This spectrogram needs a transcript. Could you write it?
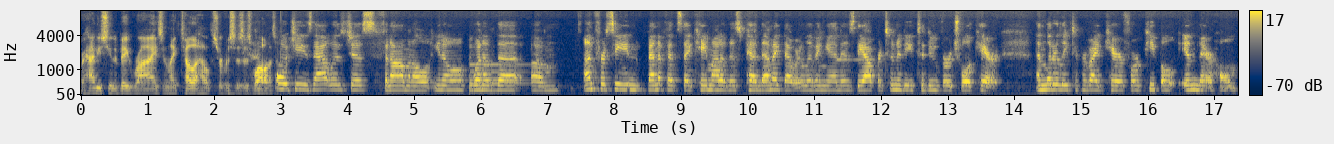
or have you seen a big rise in like telehealth services as well? As oh, geez, that was just phenomenal. You know, one of the um, unforeseen benefits that came out of this pandemic that we're living in is the opportunity to do virtual care and literally to provide care for people in their home.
